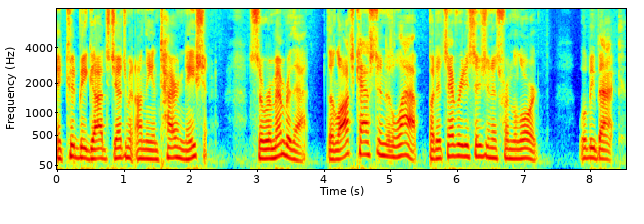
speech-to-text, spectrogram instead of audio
It could be God's judgment on the entire nation. So remember that. The lot's cast into the lap, but its every decision is from the Lord. We'll be back.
